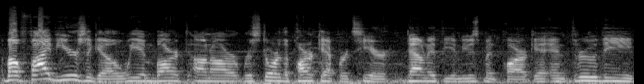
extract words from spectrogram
about five years ago, we embarked on our Restore the Park efforts here down at the amusement park, and through the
